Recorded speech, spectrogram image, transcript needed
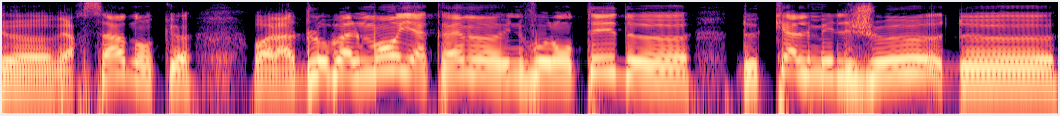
euh, vers ça. Donc euh, voilà, globalement, il y a quand même une volonté de, de calmer le jeu, de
